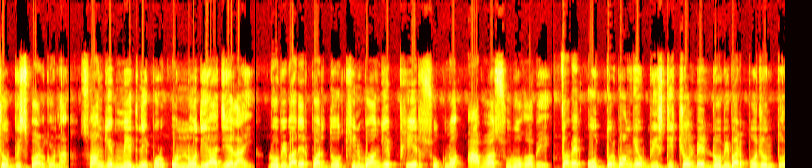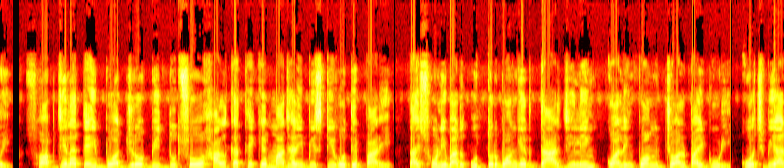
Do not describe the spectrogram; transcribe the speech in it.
চব্বিশ পরগনা, সঙ্গে মেদিনীপুর ও নদিয়া জেলায়। রবিবারের পর দক্ষিণবঙ্গে ফের শুকনো আবহাওয়া শুরু হবে। তবে উত্তরবঙ্গেও বৃষ্টি চলবে রবিবার পর্যন্তই। সব জেলাতেই বজ্র বিদ্যুৎ সহ হালকা থেকে মাঝারি বৃষ্টি হতে পারে। তাই শনিবার উত্তরবঙ্গের দার্জিলিং, কলিম্পং, জলপাইগুড়ি কোচবিহার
